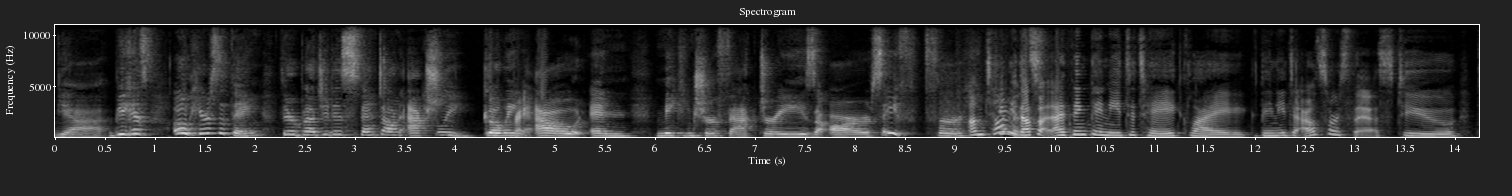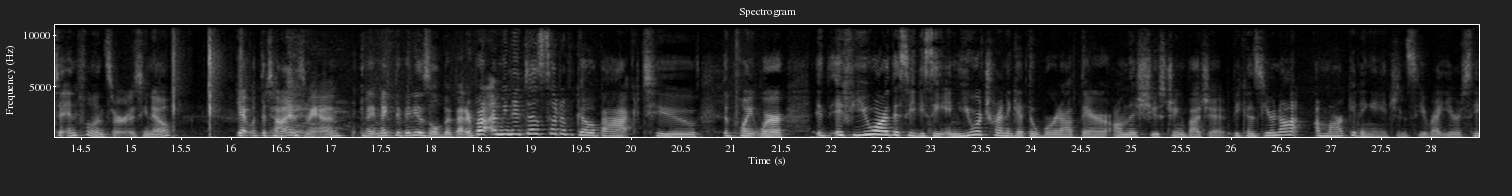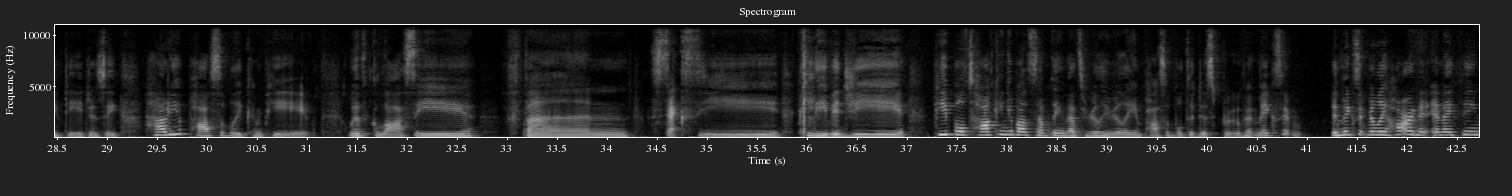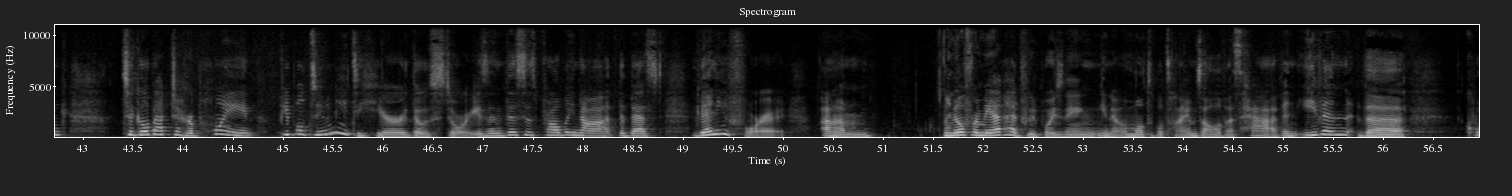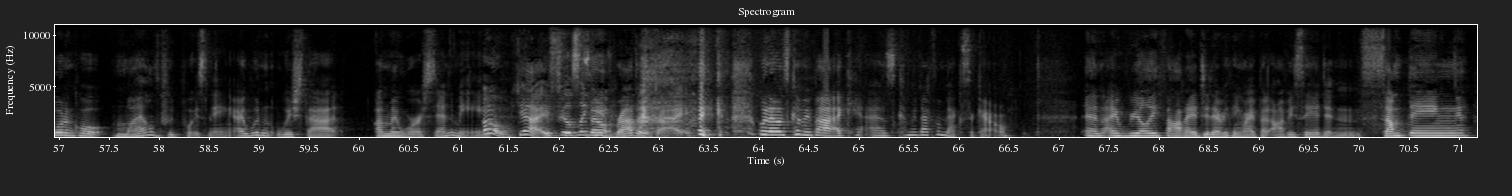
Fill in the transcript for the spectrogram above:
Yeah, because oh, here's the thing: their budget is spent on actually going Right. out and making sure factories are safe for. I'm telling you, that's humans. what I think they need to take. Like, they need to outsource this to to influencers. You know, get with the times, man. Make, the videos a little bit better. But I mean, it does sort of go back to the point where if you are the CDC and you are trying to get the word out there on this shoestring budget, because you're not a marketing agency, right? You're a safety agency. How do you possibly compete with glossy? fun, sexy, cleavagey people talking about something that's really, really impossible to disprove. It makes it it makes it really hard. And I think to go back to her point, people do need to hear those stories, and this is probably not the best venue for it. Um, I know for me, I've had food poisoning, you know, multiple times. All of us have. And even the quote unquote mild food poisoning, I wouldn't wish that on my worst enemy Oh yeah, it feels like So- you'd rather die. like when I was coming back, I, can't, I was coming back from Mexico, and I really thought I did everything right, but obviously I didn't. Something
